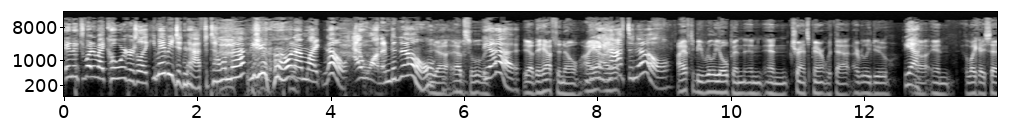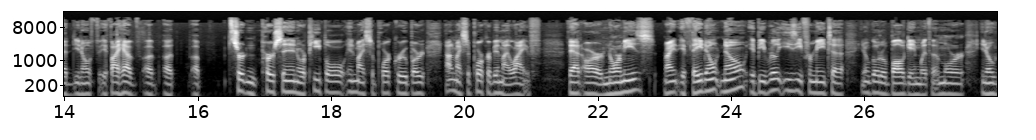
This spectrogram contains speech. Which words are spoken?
and it's funny my coworkers are like you maybe didn't have to tell him that you know and I'm like no I want him to know Yeah, absolutely. yeah Yeah, they have to know. I, they I have to know I have to be really open and, and transparent with that. I really do. Yeah. Uh, and like I said, you know, if, if I have a, a, a certain person or people in my support group or not in my support group in my life that are normies, right? If they don't know, it'd be really easy for me to, you know, go to a ball game with them or, you know,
